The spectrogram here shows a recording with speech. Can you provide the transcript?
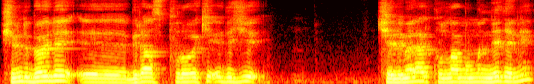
Şimdi böyle e, biraz provoke edici kelimeler kullanmamın nedeni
